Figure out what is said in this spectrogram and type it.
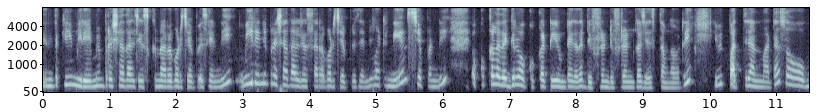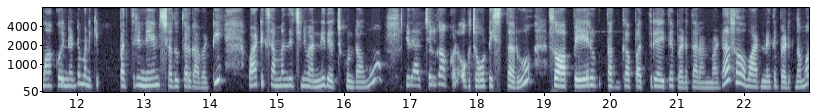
ఇంతకీ మీరు ఏమేమి ప్రసాదాలు చేసుకున్నారో కూడా చెప్పేసేయండి. మీరు ఎన్ని ప్రసాదాలు చేస్తారో కూడా చెప్పేసేయండి. వాటి నేమ్స్ చెప్పండి. ఒక్కొక్కళ్ళ దగ్గర ఒక్కొక్కటి ఉంటాయి కదా! డిఫరెంట్ డిఫరెంట్‌గా చేస్తాం కాబట్టి. ఇవి పత్రి అనమాట. సో, మాకు ఏంటంటే మనకి పత్రి నేమ్స్ చదువుతారు కాబట్టి వాటికి సంబంధించినవి అన్నీ తెచ్చుకుంటాము. ఇది యాక్చువల్‌గా అక్కడ ఒక చోట ఇస్తారు. సో, ఆ పేరు తగ్గ పత్రి అయితే పెడతారనమాట. సో, వాటిని అయితే పెడుతున్నాము.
